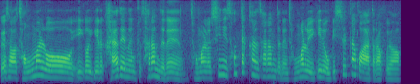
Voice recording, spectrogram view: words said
그래서 정말로 이거 이 길을 가야 되는 사람들은 정말로 신이 선택한 사람들은 정말로 이 길에 오기 싫다고 하더라고요.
